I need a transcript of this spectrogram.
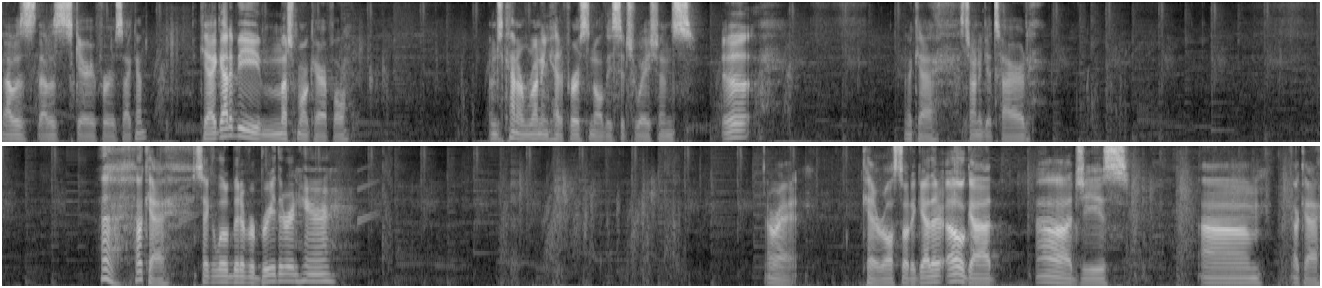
that was that was scary for a second. Okay, I gotta be much more careful. I'm just kind of running headfirst in all these situations. Ugh. Okay, starting to get tired. okay, take a little bit of a breather in here. Alright. Okay, we're all still together. Oh, God. Oh, jeez. Um, okay.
